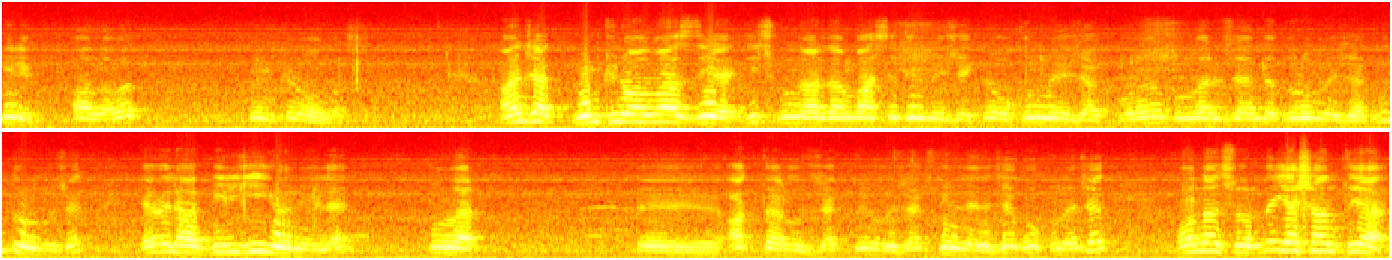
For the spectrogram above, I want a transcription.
bilip anlamak mümkün olmaz. Ancak mümkün olmaz diye hiç bunlardan bahsedilmeyecek mi, okunmayacak mı, bunlar üzerinde durulmayacak mı? Durulacak. Evvela bilgi yönüyle bunlar e, aktarılacak, duyulacak, dinlenecek, okunacak. Ondan sonra da yaşantıya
